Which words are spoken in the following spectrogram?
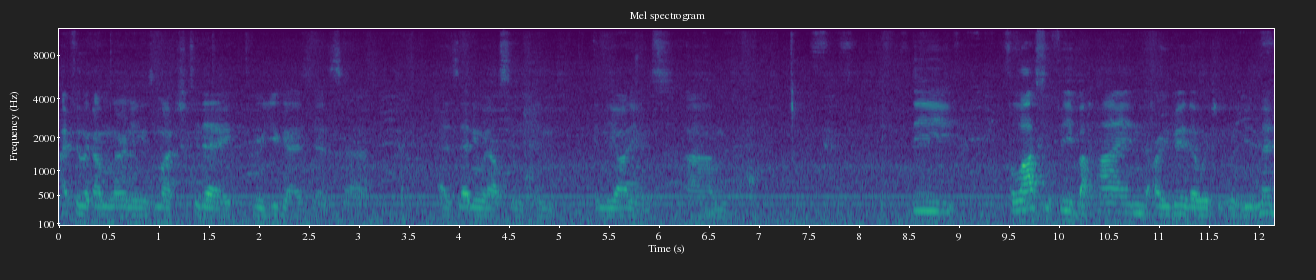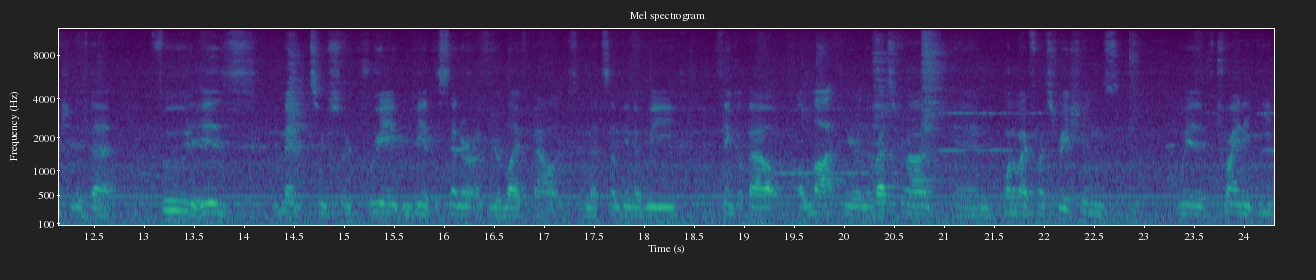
I feel like I'm learning as much today through you guys as uh, as anyone else in, in, the audience. Um, the philosophy behind Ayurveda, which is what you mentioned, is that food is meant to sort of create and be at the center of your life balance, and that's something that we think about a lot here in the restaurant. And one of my frustrations with trying to eat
